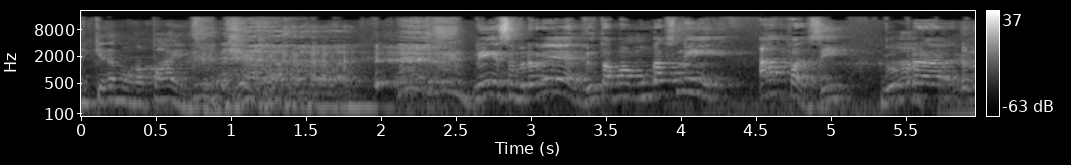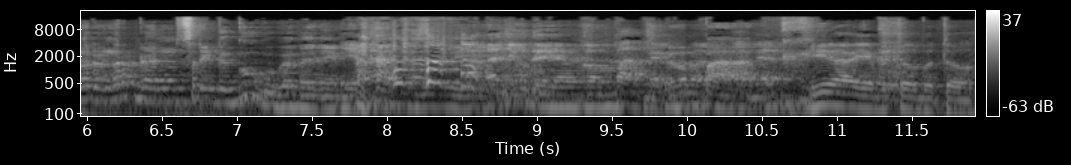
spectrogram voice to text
Ini kita mau ngapain sih? Nih sebenarnya Duta Pamungkas nih apa sih? Gue pernah denger-denger dan sering kegugu katanya. Iya Katanya udah yang keempat ya Keempat. ya. Iya, iya betul betul.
